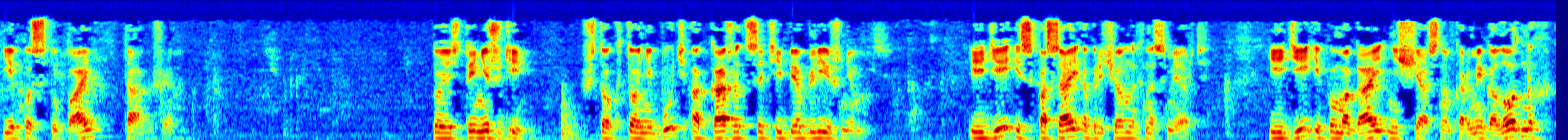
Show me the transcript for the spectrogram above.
и поступай так же. То есть ты не жди, что кто-нибудь окажется тебе ближним. Иди и спасай обреченных на смерть. Иди и помогай несчастным, корми голодных,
